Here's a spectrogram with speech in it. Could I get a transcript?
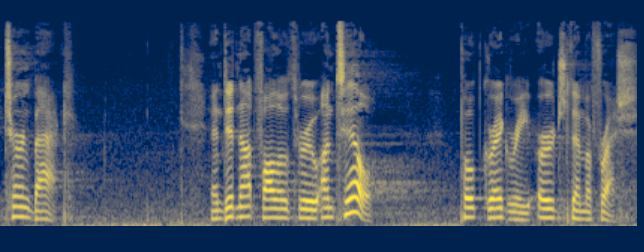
turned back and did not follow through until Pope Gregory urged them afresh.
